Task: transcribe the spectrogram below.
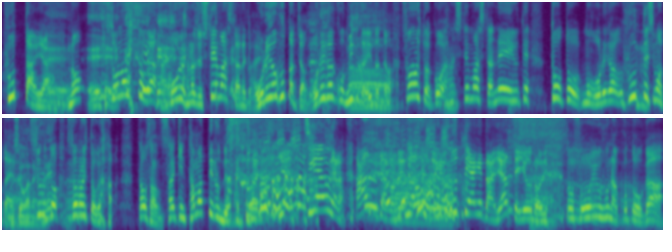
振ったんやの。ええ。その人がこういう話をしてましたねって俺が振ったんちゃう？俺がこう自ら言ったんちゃう？その人がこう話してましたね言うてとうとうもう俺が振ってしもうたんや。するとその人が「タオさん最近溜まってるんですか? 」いや違うから。あんたのネタを俺が振ってあげたんやっていうのに。そういうふうなことが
